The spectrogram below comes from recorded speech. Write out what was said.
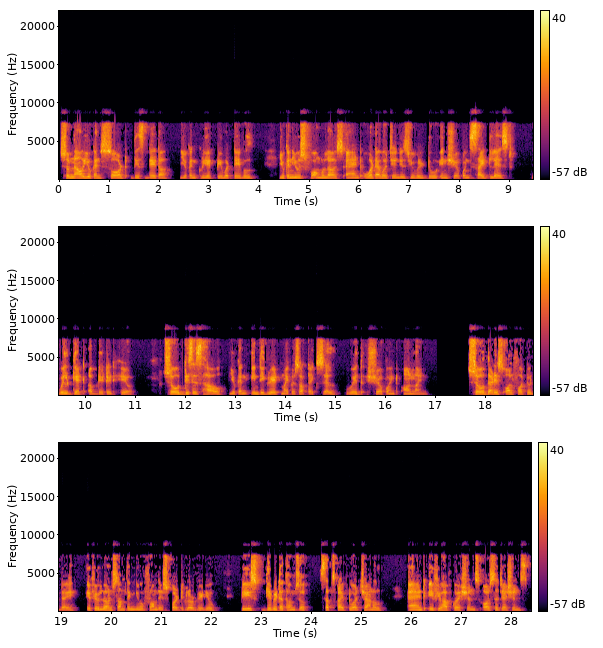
So now you can sort this data, you can create pivot table, you can use formulas and whatever changes you will do in SharePoint site list will get updated here. So this is how you can integrate Microsoft Excel with SharePoint Online. So that is all for today. If you learned something new from this particular video, please give it a thumbs up, subscribe to our channel, and if you have questions or suggestions,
